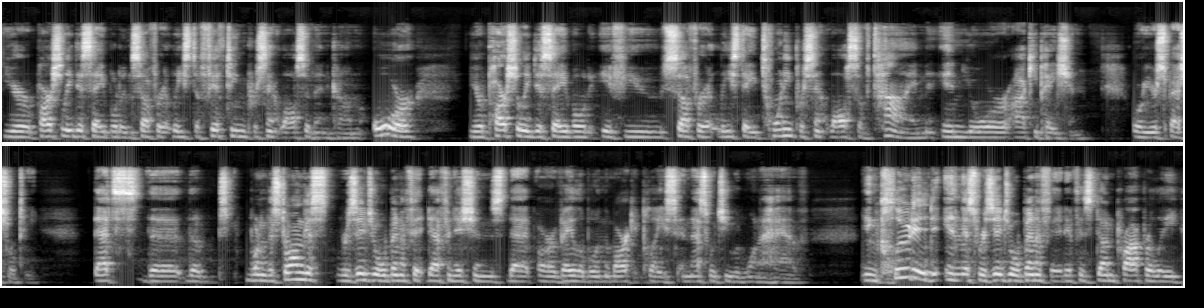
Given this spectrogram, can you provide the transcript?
you're partially disabled and suffer at least a 15% loss of income, or you're partially disabled if you suffer at least a 20% loss of time in your occupation or your specialty that's the the one of the strongest residual benefit definitions that are available in the marketplace and that's what you would want to have. Included in this residual benefit if it's done properly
